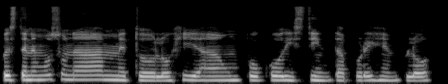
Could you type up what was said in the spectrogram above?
pues tenemos una metodología un poco distinta, por ejemplo,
